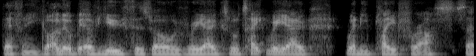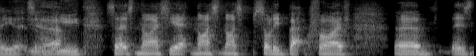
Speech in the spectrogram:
definitely. You got a little bit of youth as well with Rio because we'll take Rio when he played for us. So yeah, yeah. So it's nice. Yeah, nice, nice, solid back five um, there's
